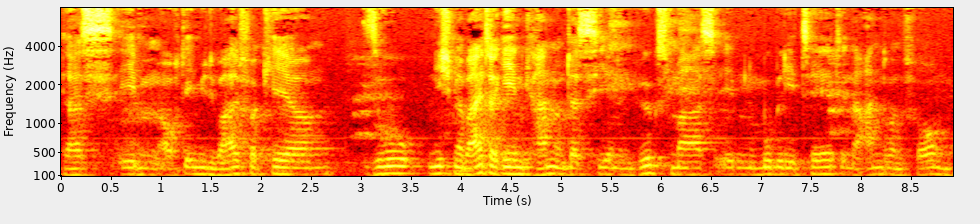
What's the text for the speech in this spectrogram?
dass eben auch der Individualverkehr so nicht mehr weitergehen kann und dass hier in Höchstmaß eben eine Mobilität in einer anderen Form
